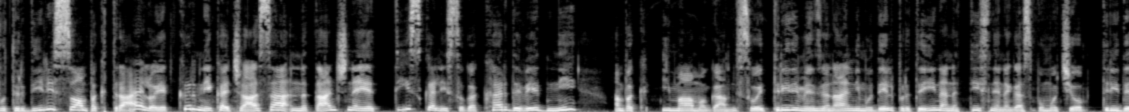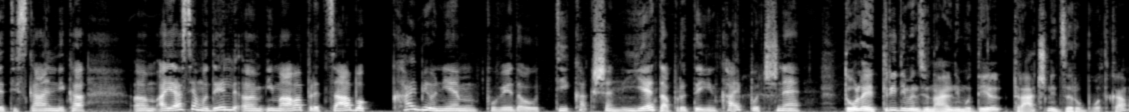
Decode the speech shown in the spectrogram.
potrdili so, ampak trajalo je kar nekaj časa, natančneje tiskali so ga kar devet dni, ampak imamo ga, svoj tridimenzionalni model proteina natisnjenega s pomočjo 3D tiskalnika. Um, a jaz ja model um, imava pred sabo, kaj bi o njem povedal ti, kakšen je ta protein, kaj počne? Tole je tridimenzionalni model tračnic za robotka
